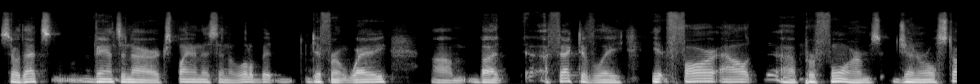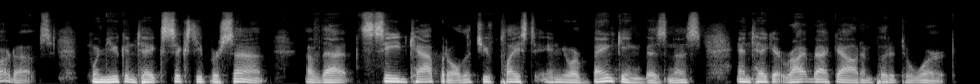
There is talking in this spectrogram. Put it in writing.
So that's Vance and I are explaining this in a little bit different way. Um, but effectively, it far out uh, general startups. When you can take 60% of that seed capital that you've placed in your banking business and take it right back out and put it to work.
